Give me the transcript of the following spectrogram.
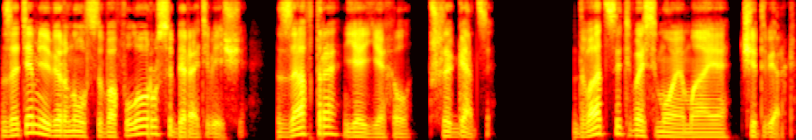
Затем я вернулся во Флору собирать вещи. Завтра я ехал в Шигадзе. 28 мая, четверг.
